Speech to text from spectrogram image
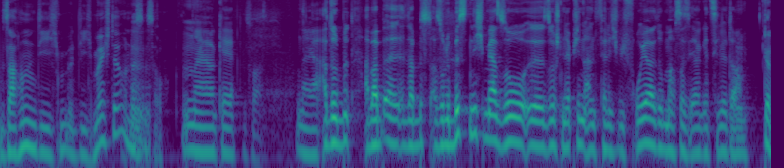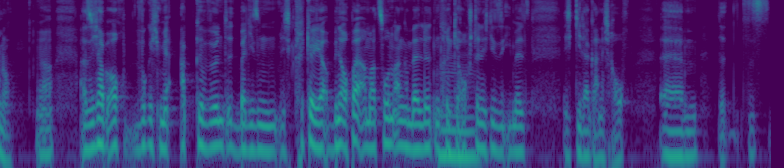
Sachen, die ich, die ich möchte und das ist auch, Naja, okay. das war's. Naja, also aber äh, da bist, also du bist nicht mehr so, äh, so schnäppchenanfällig wie früher, du machst das eher gezielter. Genau. Ja, also ich habe auch wirklich mir abgewöhnt äh, bei diesem, ich kriege ja, bin ja auch bei Amazon angemeldet und kriege ja auch ständig diese E-Mails. Ich gehe da gar nicht rauf. Ähm, das ist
